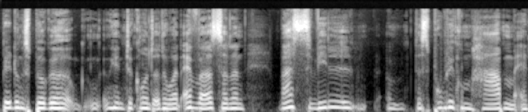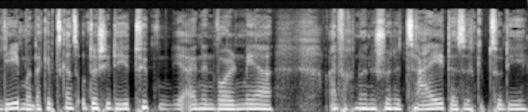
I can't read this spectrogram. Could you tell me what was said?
Bildungsbürgerhintergrund oder whatever, sondern was will ähm, das Publikum haben, erleben? Und da gibt es ganz unterschiedliche Typen. Die einen wollen mehr einfach nur eine schöne Zeit. Also es gibt so die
